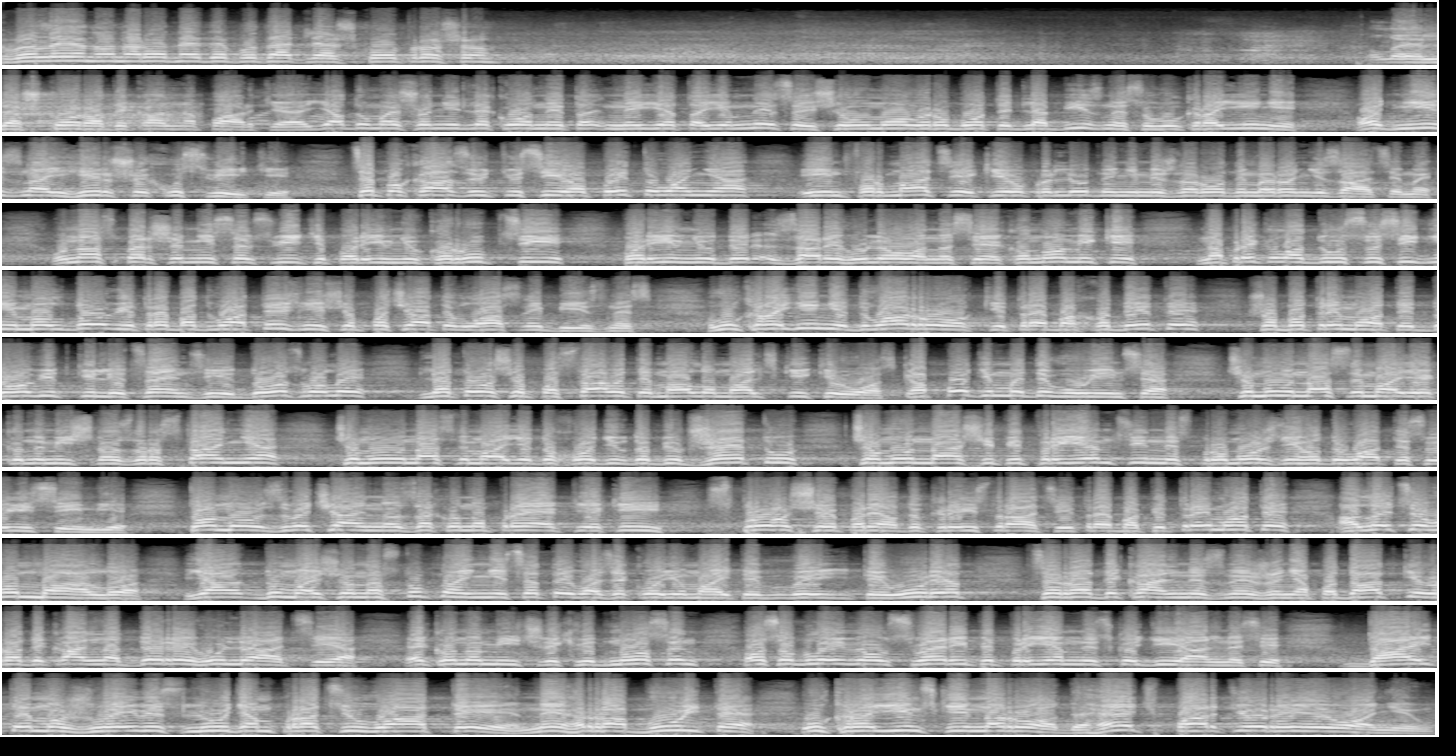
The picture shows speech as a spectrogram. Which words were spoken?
Хвилину, народний депутат Ляшко, прошу. Олег Ляшко, Радикальна партія. Я думаю, що ні для кого не є таємницею, що умови роботи для бізнесу в Україні одні з найгірших у світі. Це показують усі опитування і інформація, які оприлюднені міжнародними організаціями. У нас перше місце в світі по рівню корупції, по рівню зарегульованості економіки. Наприклад, у сусідній Молдові треба два тижні, щоб почати власний бізнес. В Україні два роки треба ходити, щоб отримувати довідки, ліцензії, дозволи для того, щоб поставити маломальський кіоск. А потім ми дивуємося, чому у нас немає економічного зростання, чому у нас немає доходів до бюджету, чому наші підприємці не спроможні годувати свої сім'ї. Тому, звичайно, законопроект, який спрощує порядок реєстрації, треба підтримувати, але цього мало. Я думаю, що наступна ініціатива, з якою маєте вийти уряд, це радикальне зниження податків, радикальна дерегуляція економічних відносин, особливо в сфері підприємницької діяльності. Дайте можливість людям працювати, не грабуйте український народ. Геть партію регіонів.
